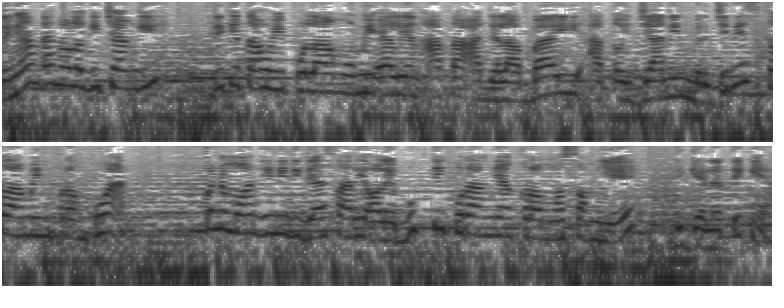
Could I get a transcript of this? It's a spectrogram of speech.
Dengan teknologi canggih, diketahui pula mumi alien Atta adalah bayi atau janin berjenis kelamin perempuan. Penemuan ini didasari oleh bukti kurangnya kromosom Y di genetiknya.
